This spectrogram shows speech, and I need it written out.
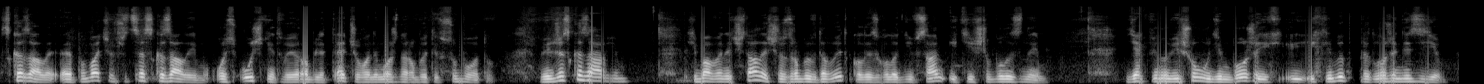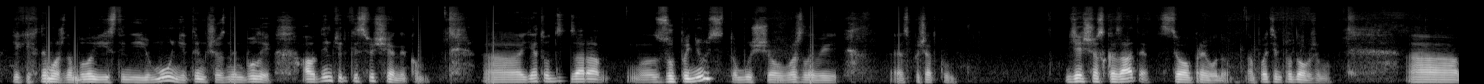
сказали, е, побачивши це, сказали йому: ось учні твої роблять те, чого не можна робити в суботу. Він же сказав їм: Хіба ви не читали, що зробив Давид, коли зголоднів сам і ті, що були з ним? Як він увійшов у дім Божий і хліби предложення з'їв, яких не можна було їсти ні йому, ні тим, що з ним були, а одним тільки священником. Е, Я тут зараз зупинюсь, тому що важливий спочатку є що сказати з цього приводу, а потім продовжимо. Е,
